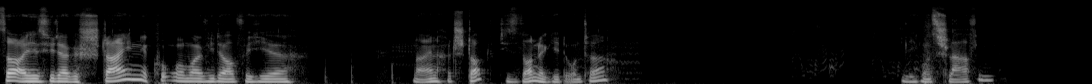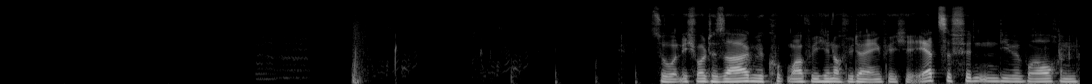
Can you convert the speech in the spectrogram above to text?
So, hier ist wieder Gestein. Hier gucken wir mal wieder, ob wir hier... Nein, halt stopp. Die Sonne geht unter. Wir legen uns schlafen. So, und ich wollte sagen, wir gucken mal, ob wir hier noch wieder irgendwelche Erze finden, die wir brauchen.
